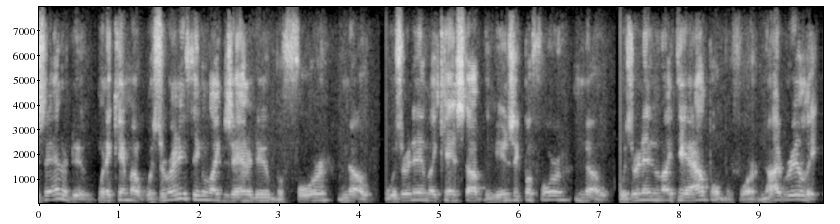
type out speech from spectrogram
Xanadu, when it came out, was there anything like Xanadu before? No. Was there anything like Can't Stop the Music before? No. Was there anything like The Apple before? Not really.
